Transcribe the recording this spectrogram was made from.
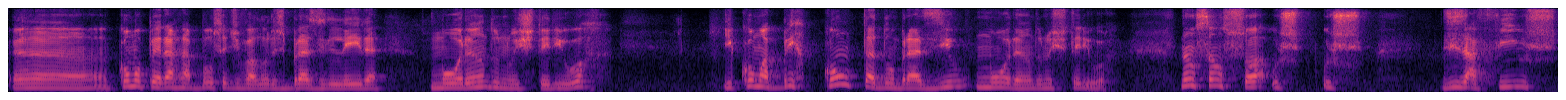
uh, Como Operar na Bolsa de Valores Brasileira morando no exterior e como abrir conta no Brasil morando no exterior. Não são só os, os desafios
